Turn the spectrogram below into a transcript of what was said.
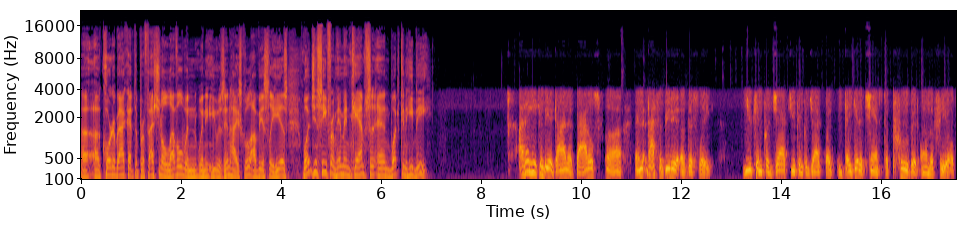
a, a quarterback at the professional level when, when he was in high school. Obviously, he is. What did you see from him in camps, and what can he be? I think he can be a guy that battles, uh, and that's the beauty of this league. You can project, you can project, but they get a chance to prove it on the field.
